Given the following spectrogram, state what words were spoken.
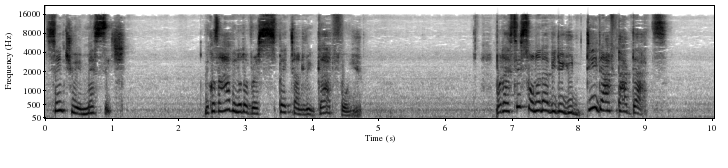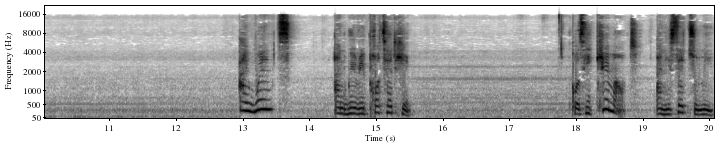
sent you a message because I have a lot of respect and regard for you. But I still saw another video you did after that. I went and we reported him. Because he came out and he said to me,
